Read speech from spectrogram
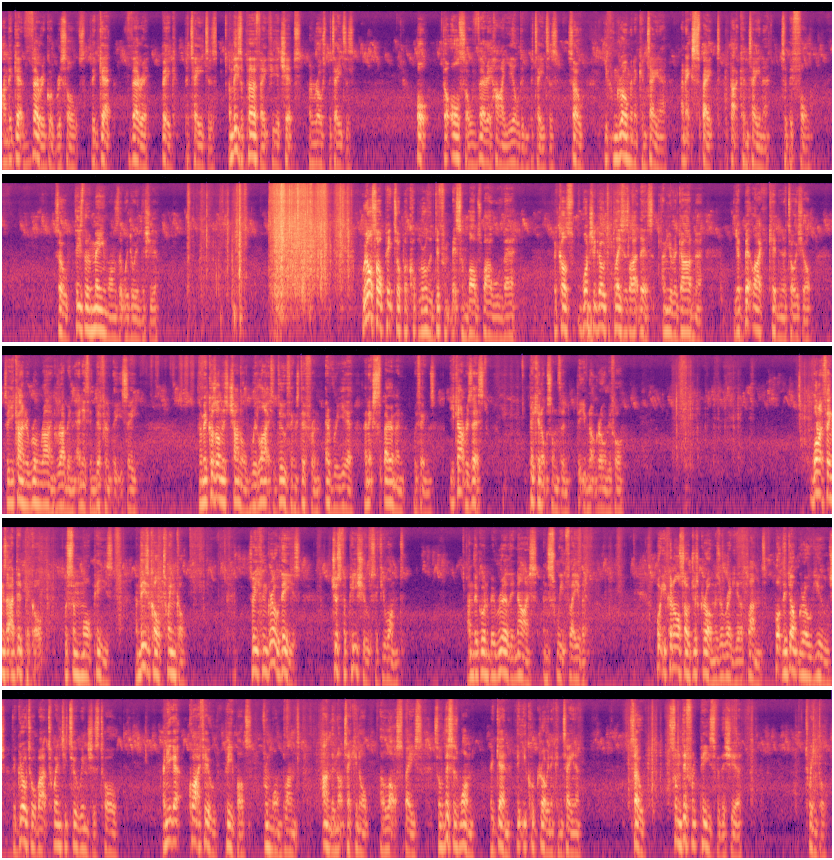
And they get very good results. They get very big potatoes. And these are perfect for your chips and roast potatoes. But they're also very high yielding potatoes. So you can grow them in a container and expect that container to be full. So these are the main ones that we're doing this year. We also picked up a couple of other different bits and bobs while we were there. Because once you go to places like this and you're a gardener, you're a bit like a kid in a toy shop. So you kind of run around grabbing anything different that you see. And because on this channel we like to do things different every year and experiment with things, you can't resist picking up something that you've not grown before. One of the things that I did pick up was some more peas and these are called Twinkle. So you can grow these just for pea shoots if you want. And they're going to be really nice and sweet flavoured. But you can also just grow them as a regular plant. But they don't grow huge. They grow to about 22 inches tall. And you get quite a few pea pods from one plant. And they're not taking up a lot of space. So this is one, again, that you could grow in a container. So, some different peas for this year. Twinkle.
